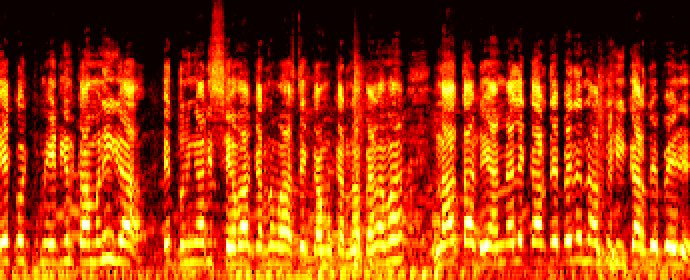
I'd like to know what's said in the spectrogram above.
ਇਹ ਕੋਈ ਕਮੇਡੀਅਨ ਕੰਮ ਨਹੀਂਗਾ। ਇਹ ਦੁਨੀਆ ਦੀ ਸੇਵਾ ਕਰਨ ਵਾਸਤੇ ਕੰਮ ਕਰਨਾ ਪੈਣਾ ਵਾ। ਨਾ ਤੁਹਾਡੇ ਐਮਐਲਏ ਕਰਦੇ ਪਏ ਤੇ ਨਾ ਤੁਸੀਂ ਕਰਦੇ ਪਏ ਜੇ।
